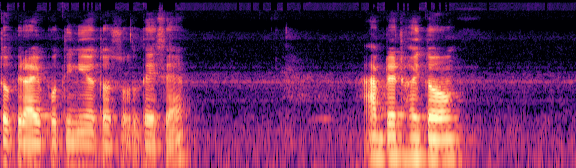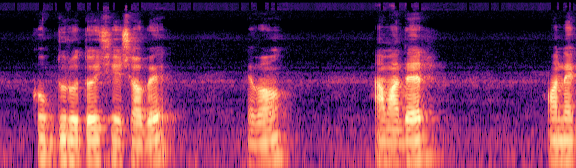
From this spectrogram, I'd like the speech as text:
তো প্রায় প্রতিনিয়ত চলতেছে। আপডেট হয়তো খুব দ্রুতই শেষ হবে এবং আমাদের অনেক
